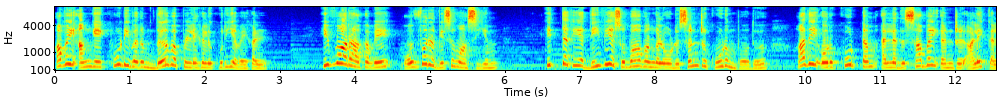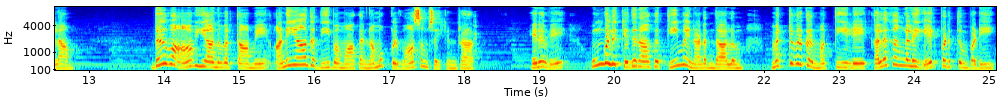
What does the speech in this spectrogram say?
அவை அங்கே கூடி வரும் தேவ பிள்ளைகளுக்குரியவைகள். இவ்வாறாகவே ஒவ்வொரு விசுவாசியும் இத்தகைய திவ்ய சுபாவங்களோடு சென்று கூடும்போது அதை ஒரு கூட்டம் அல்லது சபை என்று அழைக்கலாம். தேவ ஆவியானவர் தாமே அணையாத தீபமாக நமக்குள் வாசம் செய்கின்றார். எனவே உங்களுக்கு எதிராக தீமை நடந்தாலும் மற்றவர்கள் மத்தியிலே கலகங்களை ஏற்படுத்தும்படி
